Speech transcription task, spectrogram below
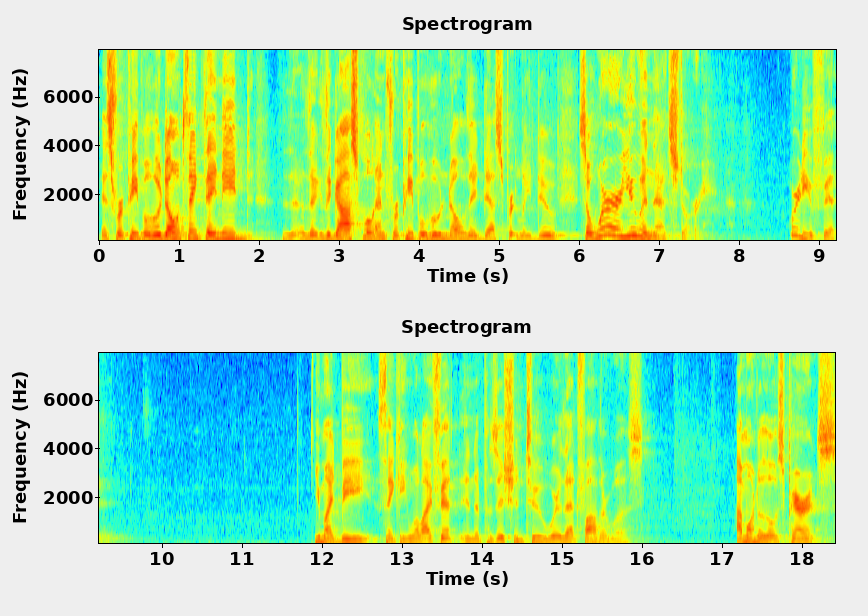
It's for people who don't think they need the, the, the, gospel and for people who know they desperately do. So, where are you in that story? Where do you fit? You might be thinking, well, I fit in a position too where that father was. I'm one of those parents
